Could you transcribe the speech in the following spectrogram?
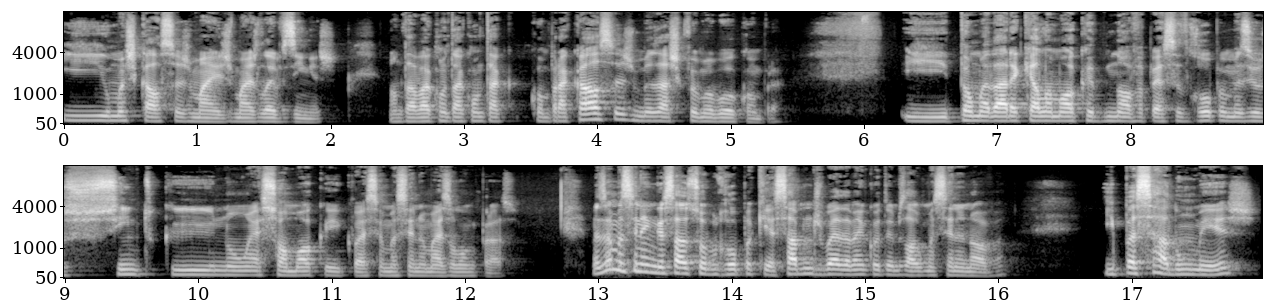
e umas calças mais, mais levezinhas. Não estava a contar, contar comprar calças, mas acho que foi uma boa compra. E estão-me a dar aquela moca de nova peça de roupa, mas eu sinto que não é só moca e que vai ser uma cena mais a longo prazo. Mas é uma cena engraçada sobre roupa que é, sabe-nos bem bem quando temos alguma cena nova, e passado um mês,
